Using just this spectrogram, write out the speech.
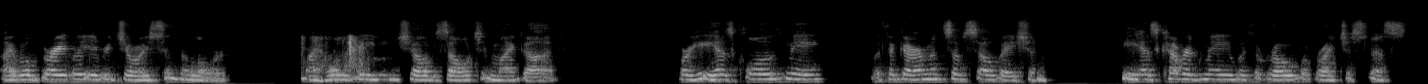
I will greatly rejoice in the Lord. My whole being shall exult in my God. For he has clothed me with the garments of salvation. He has covered me with the robe of righteousness.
